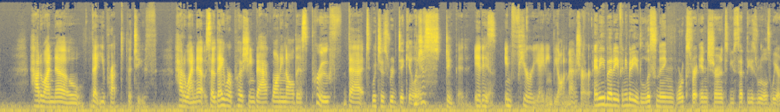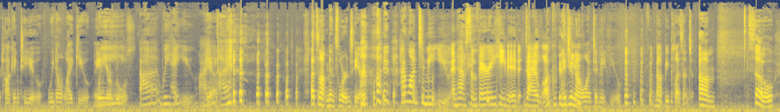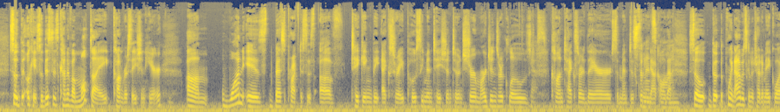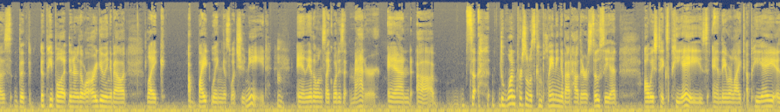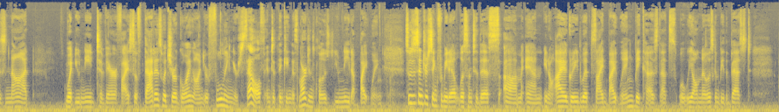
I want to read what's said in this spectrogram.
How do I know that you prepped the tooth? How do I know? So they were pushing back, wanting all this proof that, which is ridiculous which is stupid. It is infuriating beyond measure. anybody if anybody listening works for insurance and you set these rules we are talking to you we don't like you and your We- rules Uh, we hate you. I, Yeah. I let's not mince words here I want to meet you and have some very heated dialogue with you. I do not want to meet you. Would not be pleasant. Um, so, so okay, so this is kind of a multi conversation here. Um, one is best practices of taking the X-ray post cementation to ensure margins are closed, Yes. contacts are there, cement is cleaned out, all that. So the the point I was going to try to make was that the, the people at dinner that were arguing about like a bite wing is what you need, and the other one's like, what does it matter? And uh, so, the one person was complaining about how their associate always takes PAs, and they were like, a PA is not what you need to verify. So if that is what you're going on, you're fooling yourself into thinking this margin's closed. You need a bite wing. So it's just interesting for me to listen to this. Um, and you know, I agreed with side bite wing because that's what we all know is going to be the best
